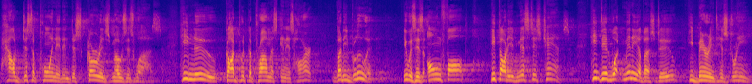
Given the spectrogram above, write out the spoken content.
how disappointed and discouraged Moses was. He knew God put the promise in his heart, but he blew it. It was his own fault. He thought he had missed his chance. He did what many of us do he buried his dream.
